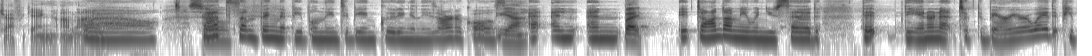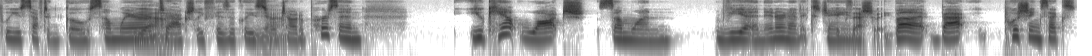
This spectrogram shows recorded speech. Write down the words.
trafficking online Wow. So- That's something that people need to be including in these articles. Yeah. And and but it dawned on me when you said that the internet took the barrier away that people used to have to go somewhere Yeah. to actually physically search Yeah. out a person. You can't watch someone via an internet exchange. Exactly. But back pushing sex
